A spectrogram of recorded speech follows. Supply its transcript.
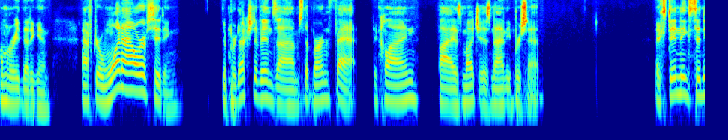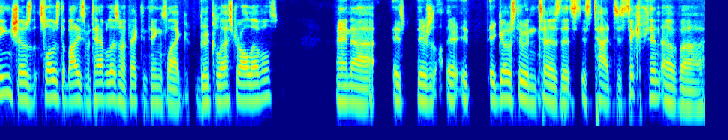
I'm going to read that again. After one hour of sitting, the production of enzymes that burn fat decline by as much as ninety percent. Extending sitting shows slows the body's metabolism, affecting things like good cholesterol levels, and uh, it's there's it it goes through and says that it's, it's tied to six percent of uh,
